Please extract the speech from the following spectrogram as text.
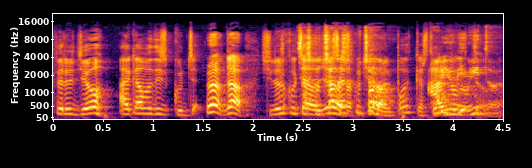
pero yo acabo de escuchar. No, claro, si lo he escuchado, yo se ha escuchado el podcast. Hay un grito, eh.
